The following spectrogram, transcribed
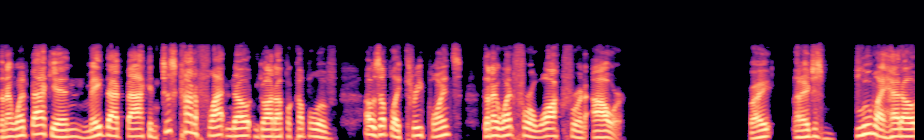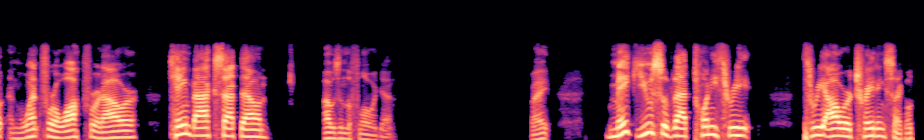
then I went back in, made that back, and just kind of flattened out and got up a couple of. I was up like three points. Then I went for a walk for an hour. Right, and I just blew my head out and went for a walk for an hour. Came back, sat down. I was in the flow again. Right, make use of that 23 three hour trading cycle.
